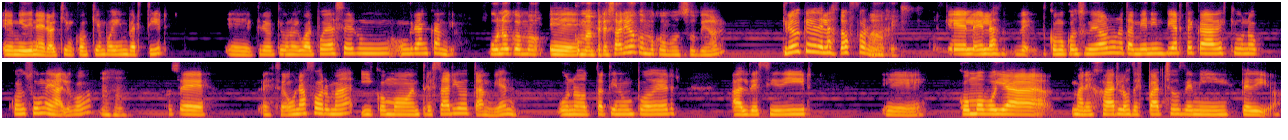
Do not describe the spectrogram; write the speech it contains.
mi dinero, ¿A quién, con quién voy a invertir, eh, creo que uno igual puede hacer un, gran cambio. ¿Uno como, eh, como empresario o como, consumidor? Creo que de las dos formas. Ah, Porque como consumidor uno también invierte cada vez que uno consume algo. Entonces, es una forma y como empresario también. Uno tiene un poder al decidir cómo voy a manejar los despachos de mis pedidos.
